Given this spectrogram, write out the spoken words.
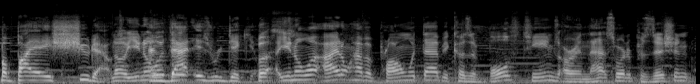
but by a shootout. No, you know and what. That is ridiculous. But you know what? I don't have a problem with that because if both teams are in that sort of position,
